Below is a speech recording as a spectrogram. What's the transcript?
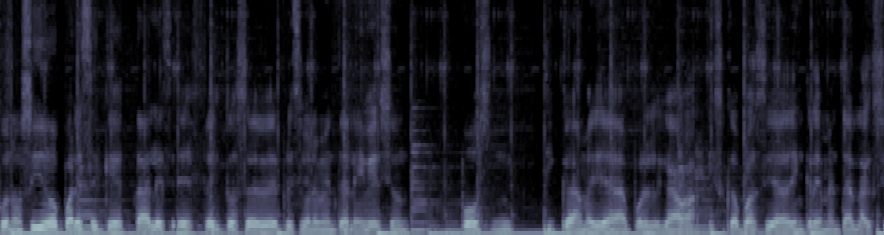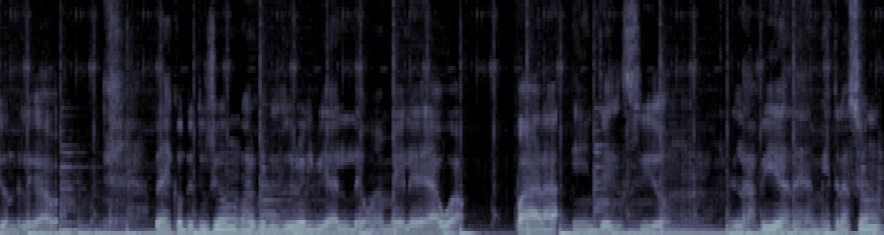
conocido, parece que tales efectos se deben principalmente a la inhibición postnítica mediada por el GABA y su capacidad de incrementar la acción del GABA. La desconstitución o el vial de un ml de agua para inyección. Las vías de administración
